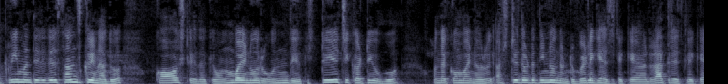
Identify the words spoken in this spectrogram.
ಕ್ರೀಮ್ ಅಂತ ಹೇಳಿದರೆ ಸನ್ಸ್ಕ್ರೀನ್ ಅದು. ಕಾಸ್ಟ್ಲಿ ಅದಕ್ಕೆ. ಒಂಬೈನೂರು, ಒಂದು ಇಷ್ಟೇ ಚಿಕ್ಕ ಟ್ಯೂಬ್ ಒಂದಕ್ಕೆ ಒಂಬೈನೂರು. ಅಷ್ಟೇ ದೊಡ್ಡದು ಇನ್ನೊಂದುಂಟು ಬೆಳಿಗ್ಗೆ ಹಚ್ಚಲಿಕ್ಕೆ ರಾತ್ರಿ ಹಚ್ಚಲಿಕ್ಕೆ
